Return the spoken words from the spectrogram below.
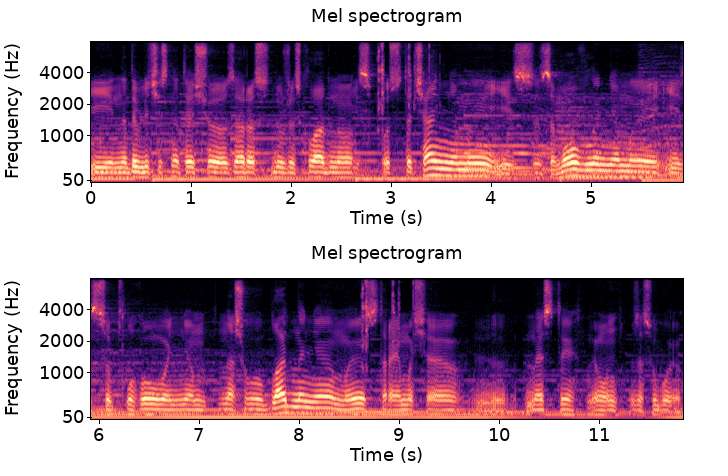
І не дивлячись на те, що зараз дуже складно з постачаннями, із замовленнями, із обслуговуванням нашого обладнання, ми стараємося е, нести неон за собою.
